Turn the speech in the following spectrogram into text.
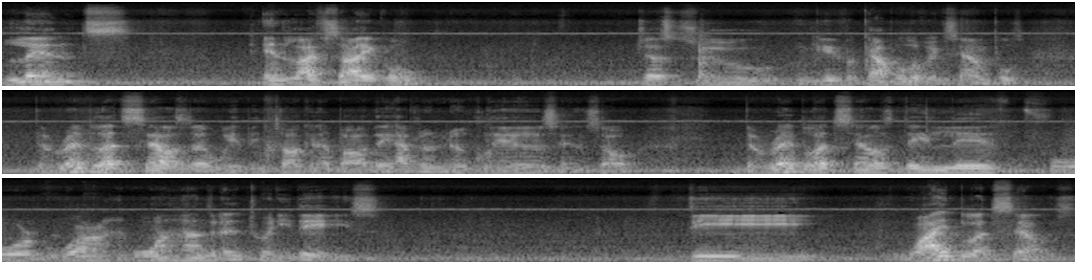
lengths in life cycle. Just to give a couple of examples, the red blood cells that we've been talking about, they have no nucleus, and so the red blood cells they live for 120 days. The white blood cells,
